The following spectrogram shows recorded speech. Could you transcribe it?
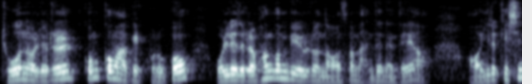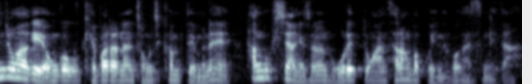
좋은 원료를 꼼꼼하게 고르고 원료들을 황금 비율로 넣어서 만드는데요. 어, 이렇게 신중하게 연구하고 개발하는 정직함 때문에 한국 시장에서는 오랫동안 사랑받고 있는 것 같습니다.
